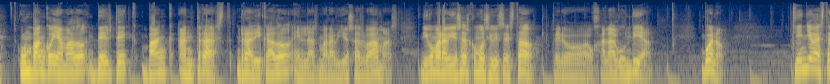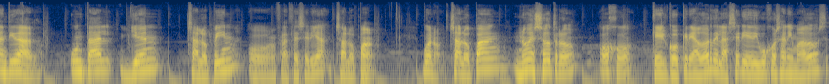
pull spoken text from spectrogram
un banco llamado Deltec Bank and Trust, radicado en las maravillosas Bahamas. Digo maravillosas como si hubiese estado, pero ojalá algún día. Bueno, ¿quién lleva esta entidad? Un tal Jean Chalopin, o en francés sería Chalopin. Bueno, Chalopin no es otro, ojo, que el co-creador de la serie de dibujos animados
